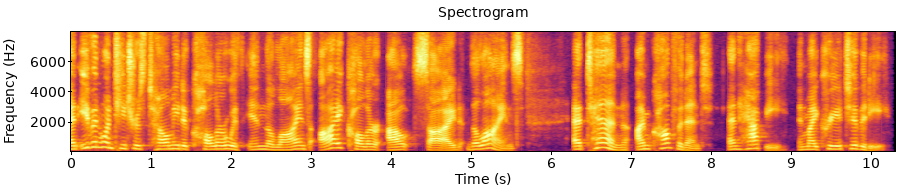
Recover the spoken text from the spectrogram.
And even when teachers tell me to color within the lines, I color outside the lines. At 10, I'm confident and happy in my creativity.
